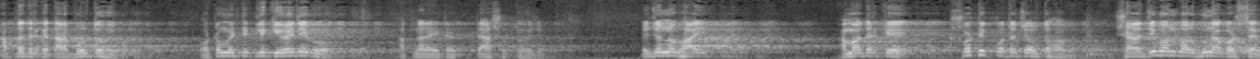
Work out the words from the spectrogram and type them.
আপনাদেরকে তারা বলতে হইব না। অটোমেটিকলি কি হয়ে যাব আপনারা এটাতে আসক্ত হয়ে যাবে এই জন্য ভাই, আমাদেরকে সঠিক পথে চলতে হবে। সারা জীবনভর গুণা করছেন।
